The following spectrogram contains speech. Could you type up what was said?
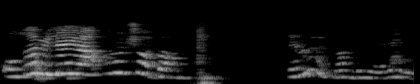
Onu bile yapmış adam. Değil mi? Lan bu nereye?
